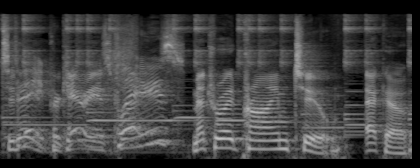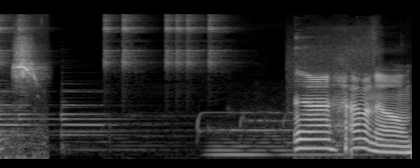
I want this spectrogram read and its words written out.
Today, Precarious plays Metroid Prime 2 Echoes. Uh, I don't know.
